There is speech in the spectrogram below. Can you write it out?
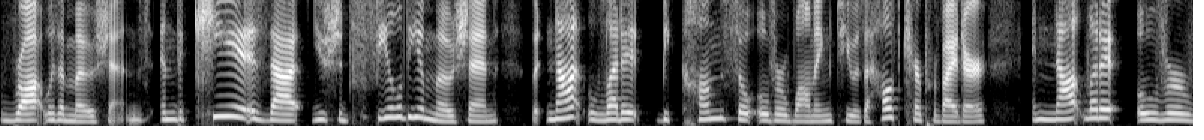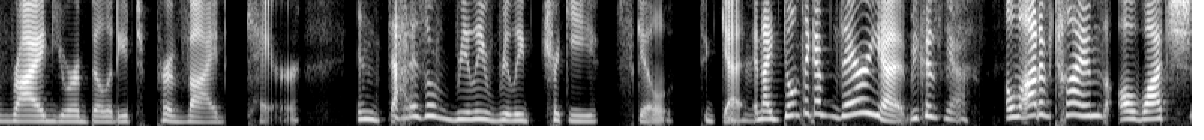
wrought with emotions. And the key is that you should feel the emotion but not let it become so overwhelming to you as a healthcare provider and not let it override your ability to provide care. And that is a really really tricky skill to get. Mm-hmm. And I don't think I'm there yet because Yeah. a lot of times I'll watch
